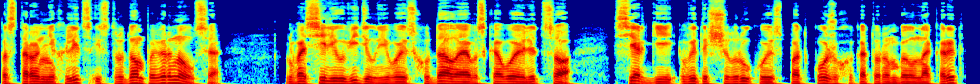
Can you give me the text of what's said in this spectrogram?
посторонних лиц и с трудом повернулся. Василий увидел его исхудалое восковое лицо. Сергий вытащил руку из-под кожуха, которым был накрыт,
